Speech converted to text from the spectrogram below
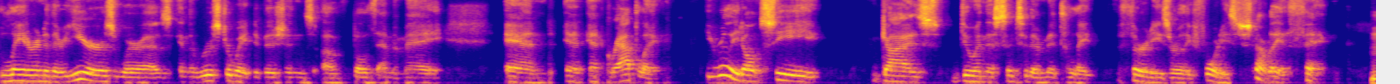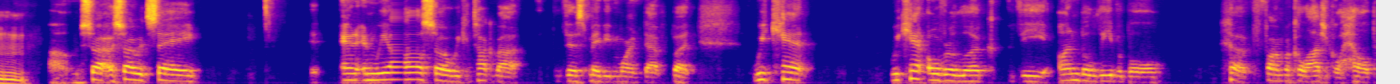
later into their years, whereas in the rooster weight divisions of both MMA and, and, and grappling, you really don't see guys doing this into their mid to late 30s, early 40s. It's just not really a thing. Mm-hmm. Um, so, so I would say, and and we also we can talk about this maybe more in depth, but we can't we can't overlook the unbelievable uh, pharmacological help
